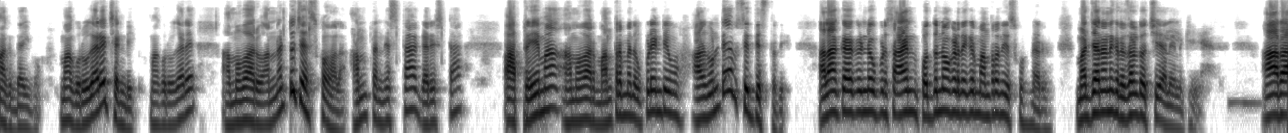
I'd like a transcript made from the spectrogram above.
మాకు దైవం మా గురువుగారే చండి మా గురువుగారే అమ్మవారు అన్నట్టు చేసుకోవాలి. అంత నిష్ట గరిష్ట ఆ ప్రేమ అమ్మవారి మంత్రం మీద ఇప్పుడేంటి? అది ఉంటే సిద్ధిస్తుంది. అలా కాకుండా ఇప్పుడు సాయం పొద్దున్న ఒకటి దగ్గర మంత్రం తీసుకుంటున్నారు. మధ్యాహ్నానికి రిజల్ట్ వచ్చేయాలి వీళ్ళకి. ఆ రా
